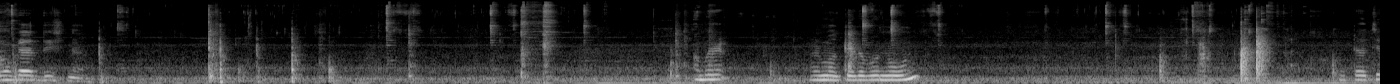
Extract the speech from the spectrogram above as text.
আমাকে আর দিস না। আবার এর মধ্যে দেবো নুন। এটা হচ্ছে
